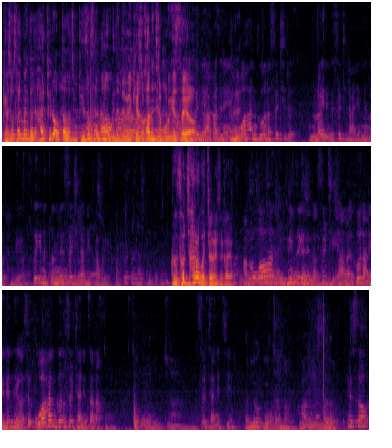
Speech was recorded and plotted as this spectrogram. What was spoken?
계속 설명드려 할 필요 없다고 지금 계속 설명하고 있는데 왜 계속 하는지를 모르겠어요. 근데 아까 전에 네. 우아한 그거는 설치를 눌러야 되는데 설치를 안 했는 것 같은데요. 뜨기는 떴는데 설치를 안 했다고요. 그 설치하라고 했잖아요, 제가요. 아, 그 우아한 민족이 아니라 설치 안 하, 그건 안 해야 된다. 설- 우아한 거는 설치 안 했잖아. 배달의 민족. 설치 안 했지? 아니 여기 있잖아. 했어?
